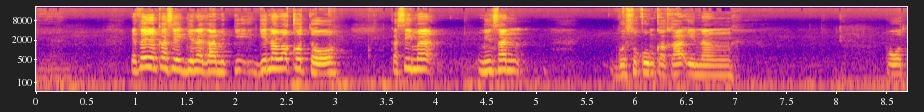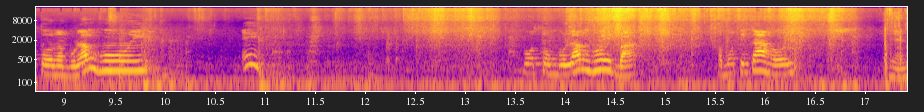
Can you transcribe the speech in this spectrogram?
Ayan. Ito yung kasi ginagamit, gi- ginawa ko to kasi ma, minsan gusto kong kakain ng puto na bulanghoy. Eh, putong bulanghoy ba? Kamuting kahoy. Yan.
